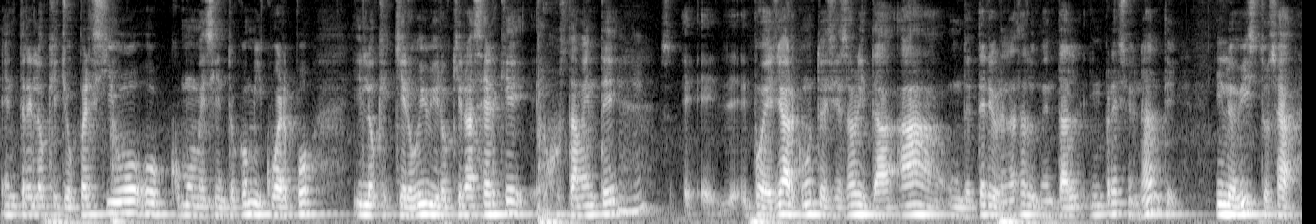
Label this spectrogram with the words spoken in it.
entre lo que yo percibo o cómo me siento con mi cuerpo y lo que quiero vivir o quiero hacer que justamente eh, eh, puede llevar, como tú decías ahorita, a un deterioro en la salud mental impresionante. Y lo he visto, o sea,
